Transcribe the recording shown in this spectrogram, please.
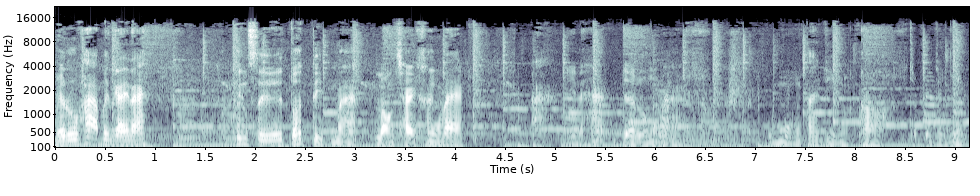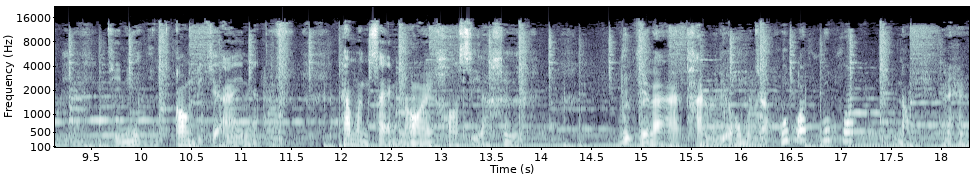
ไม่รู้ภาพเป็นไงนะ เพิ่งซื้อตัวติดมาลองใช้ครั้งแรก อะนี่นะฮะ เดินลงมา อุโมงค์ใต้ดินก็จะเป็นอย่างนี้ ทีนี้กล้อง DJI เนี่ย ถ้ามันแสงน้อยข้อเสียคือ เวลาถ่ายวิดีโอมันจะวุบวับวุบวับนิดหน่อยนะฮะ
